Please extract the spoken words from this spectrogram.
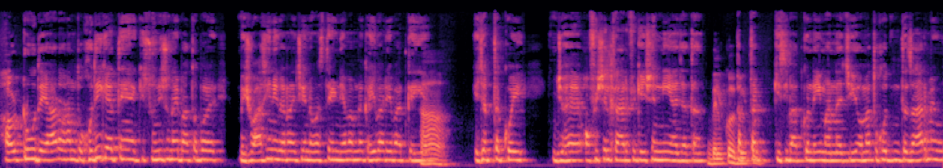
how true they are और हम तो खुद ही कहते हैं कि सुनी सुनाई बातों पर विश्वास ही नहीं करना चाहिए। नमस्ते इंडिया में हमने कई बार ये बात कही है हाँ। कि जब तक कोई जो है ऑफिशियल क्लैरिफिकेशन नहीं आ जाता बिल्कुल तब बिल्कुल। तक किसी बात को नहीं मानना चाहिए। और मैं तो खुद इंतज़ार में हूँ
